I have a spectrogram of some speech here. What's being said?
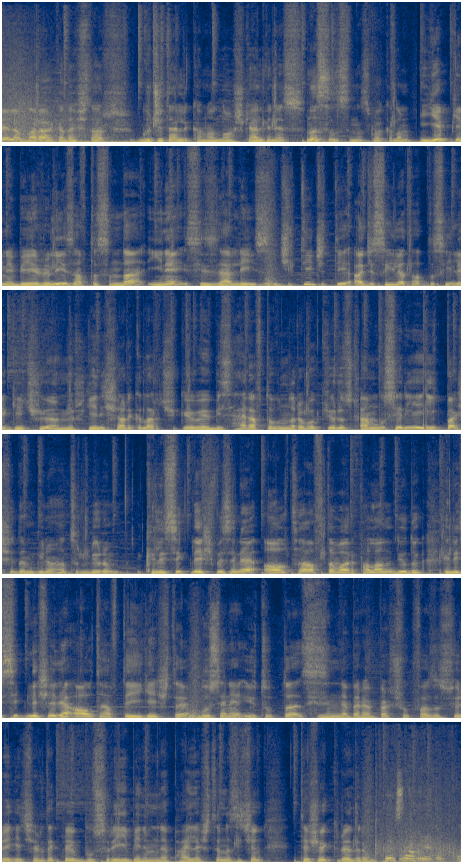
Selamlar arkadaşlar. Guciterli kanalına hoş geldiniz. Nasılsınız bakalım? Yepyeni bir release haftasında yine sizlerleyiz. Ciddi ciddi acısıyla tatlısıyla geçiyor ömür. Yeni şarkılar çıkıyor ve biz her hafta bunlara bakıyoruz. Ben bu seriye ilk başladığım günü hatırlıyorum. Klasikleşmesine 6 hafta var falan diyorduk. Klasikleşeli 6 haftayı geçti. Bu sene YouTube'da sizinle beraber çok fazla süre geçirdik ve bu süreyi benimle paylaştığınız için teşekkür ederim.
